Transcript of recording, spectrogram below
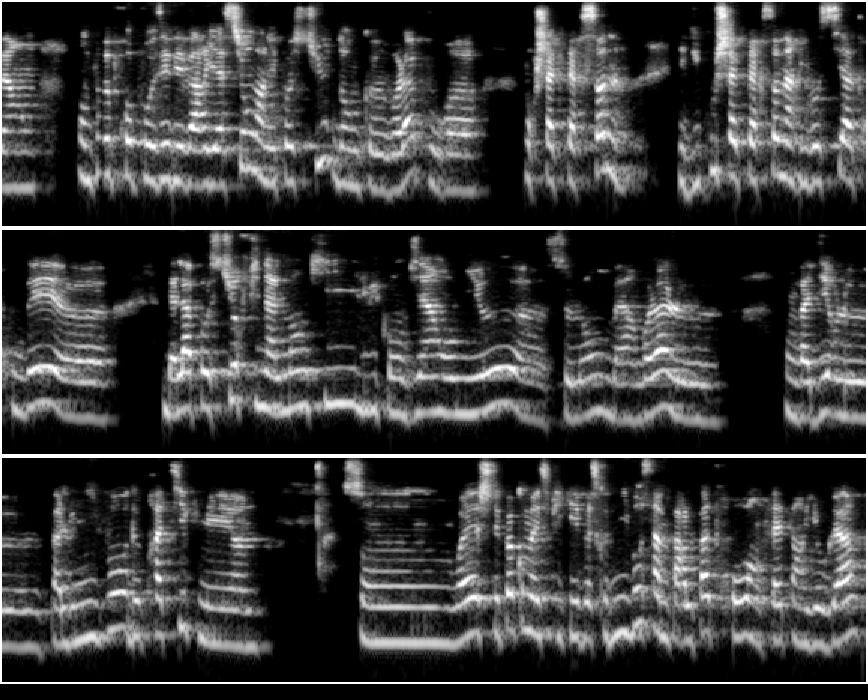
ben, on peut proposer des variations dans les postures, donc euh, voilà, pour, euh, pour chaque personne. Et du coup, chaque personne arrive aussi à trouver ben, la posture finalement qui lui convient au mieux, selon, ben voilà, le, on va dire le, pas le niveau de pratique, mais son, ouais, je sais pas comment expliquer, parce que le niveau, ça me parle pas trop en fait en yoga.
